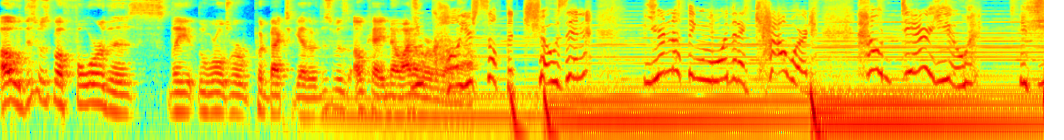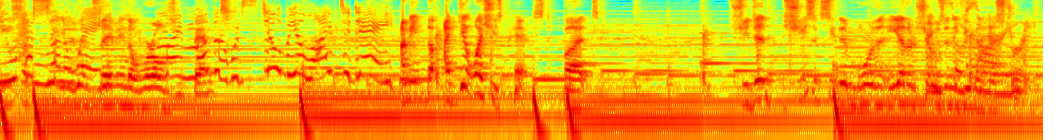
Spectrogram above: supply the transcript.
Oh, this was before this the, the worlds were put back together. This was okay, no, I know You where we're call yourself the Chosen? You're nothing more than a coward. How dare you? If She you hadn't run away, saving the world, my you mother bent. would still be alive today. I mean, I get why she's pissed, but she did. She succeeded more than any other chosen so in human sorry. history.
